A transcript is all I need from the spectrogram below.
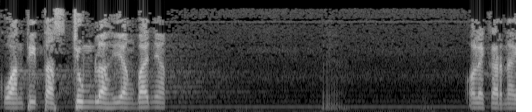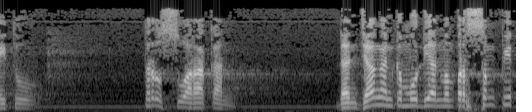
kuantitas jumlah yang banyak. Oleh karena itu, terus suarakan. Dan jangan kemudian mempersempit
